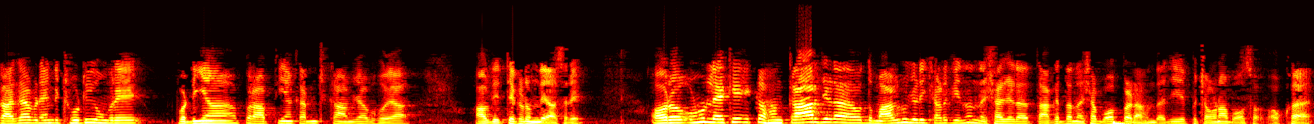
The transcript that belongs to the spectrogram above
ਰਾਜਾ ਵੜਿੰਗ ਛੋਟੀ ਉਮਰੇ ਵੱਡੀਆਂ ਪ੍ਰਾਪਤੀਆਂ ਕਰਨ ਚ ਕਾਮਯਾਬ ਹੋਇਆ ਆਪਦੀ ਤਿਕੜਮ ਦੇ ਆਸਰੇ। ਔਰ ਉਹਨੂੰ ਲੈ ਕੇ ਇੱਕ ਹੰਕਾਰ ਜਿਹੜਾ ਉਹ ਦਿਮਾਗ ਨੂੰ ਜਿਹੜੀ ਚੜ ਗਈ ਨਾ ਨਸ਼ਾ ਜਿਹੜਾ ਤਾਕਤ ਦਾ ਨਸ਼ਾ ਬਹੁਤ ਭੈੜਾ ਹੁੰਦਾ ਜੀ ਇਹ ਪਚਾਉਣਾ ਬਹੁਤ ਔਖਾ ਹੈ।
